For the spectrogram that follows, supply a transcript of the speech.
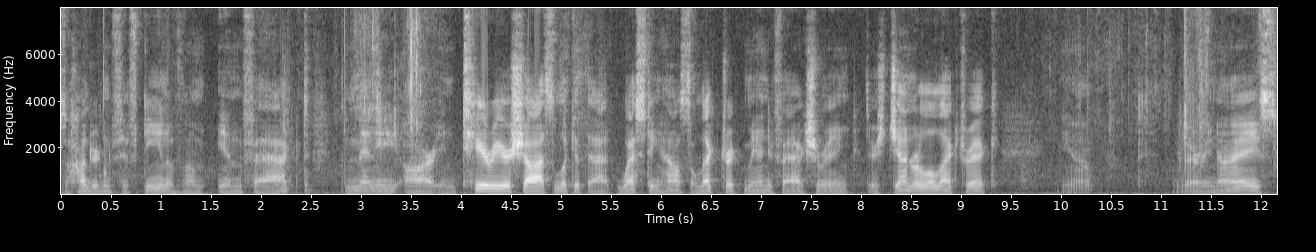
There's 115 of them, in fact. Many are interior shots. Look at that. Westinghouse Electric Manufacturing. There's General Electric. Yeah, very nice.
